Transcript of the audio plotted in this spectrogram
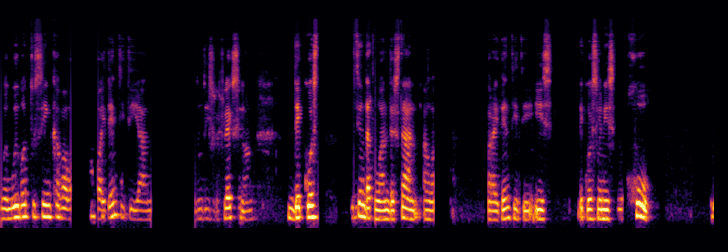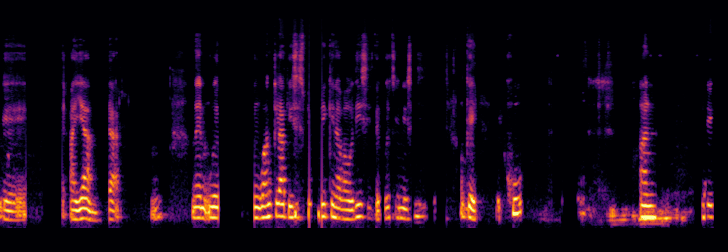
when we want to think about identity and do this reflection, the question that we understand our, our identity is the question is who uh, I am there. Mm? Then when one club is speaking about this, the question is okay, who and the,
